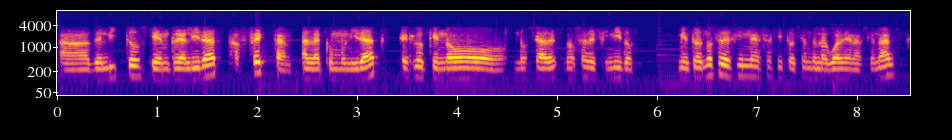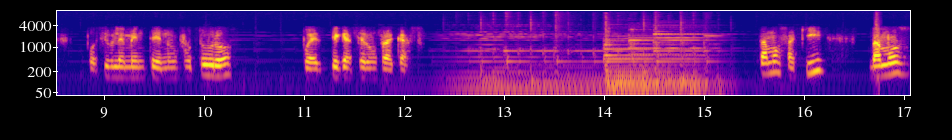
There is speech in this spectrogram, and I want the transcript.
a delitos que en realidad afectan a la comunidad, es lo que no, se, ha, no se ha definido. Mientras no se define esa situación de la Guardia Nacional, posiblemente en un futuro pues llegue a ser un fracaso. Estamos aquí, vamos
